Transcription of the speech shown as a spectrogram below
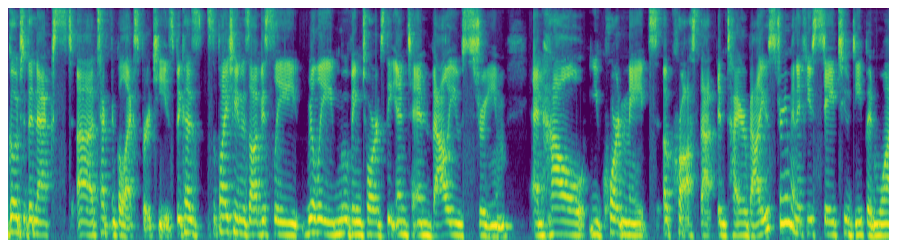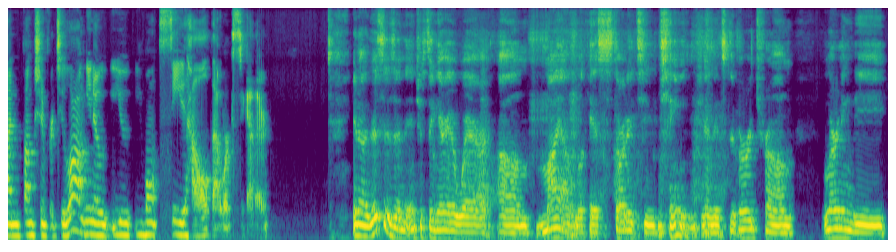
go to the next uh, technical expertise because supply chain is obviously really moving towards the end-to-end value stream and how you coordinate across that entire value stream and if you stay too deep in one function for too long you know you you won't see how all that works together you know, this is an interesting area where um, my outlook has started to change, and it's diverged from learning the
